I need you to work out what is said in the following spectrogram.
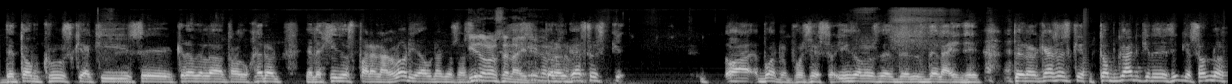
de Tom Cruise que aquí se, creo que la tradujeron Elegidos para la Gloria, una cosa así. Ídolos del aire. Pero el caso es que bueno, pues eso, ídolos de, de, del aire. Pero el caso es que Top Gun quiere decir que son los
